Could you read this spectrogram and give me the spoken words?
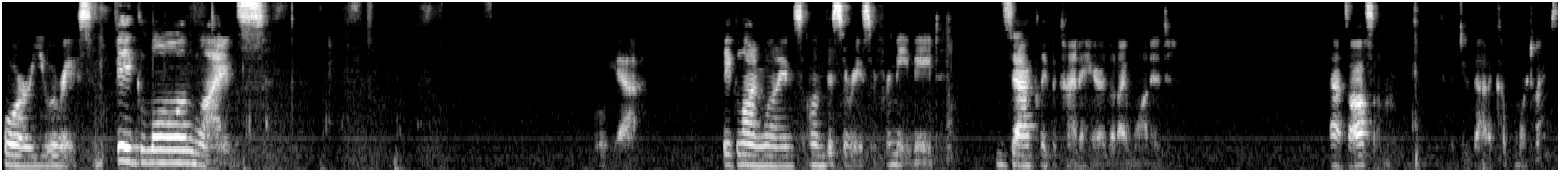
Or you erase in big long lines. Oh yeah, big long lines on this eraser for me made exactly the kind of hair that I wanted. That's awesome. Do that a couple more times.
